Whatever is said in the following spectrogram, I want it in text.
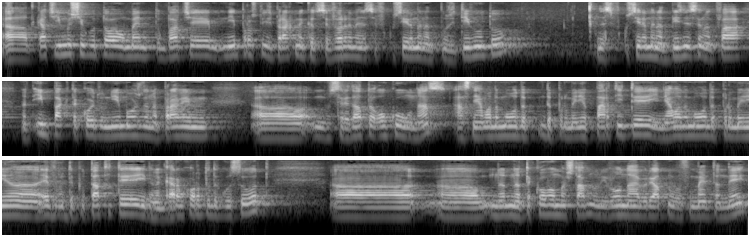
А, така че имаше го този момент, обаче ние просто избрахме като се върнем да се фокусираме над позитивното, да се фокусираме над бизнеса, на това, над импакта, който ние може да направим а, средата около нас. Аз няма да мога да, да променя партиите и няма да мога да променя евродепутатите и да накарам хората да гласуват а, а, на, на такова мащабно ниво най-вероятно в момента не,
